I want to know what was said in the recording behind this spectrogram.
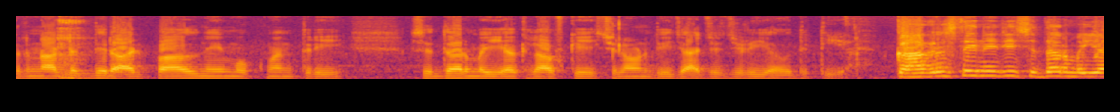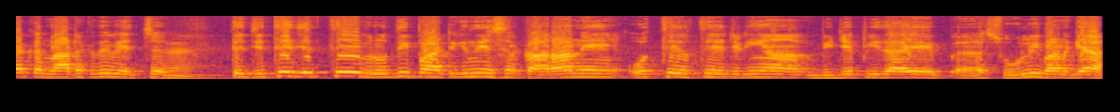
ਕਰਨਾਟਕ ਦੇ ਰਾਜਪਾਲ ਨੇ ਮੁੱਖ ਮੰਤਰੀ ਸਿੱਧਾਰਮਈਆ ਖਿਲਾਫ ਕੇਸ ਚਲਾਉਣ ਦੀ ਇਜਾਜ਼ਤ ਜਿਹੜੀ ਆ ਉਹ ਦਿੱਤੀ ਆ। ਕਾਂਗਰਸ ਦੇ ਨੇ ਜੀ ਸਿੱਧਾਰਮਈਆ ਕਰਨਾਟਕ ਦੇ ਵਿੱਚ ਤੇ ਜਿੱਥੇ ਜਿੱਥੇ ਵਿਰੋਧੀ ਪਾਰਟੀਆਂ ਦੀਆਂ ਸਰਕਾਰਾਂ ਨੇ ਉੱਥੇ ਉੱਥੇ ਜਿਹੜੀਆਂ ਬੀਜੇਪੀ ਦਾ ਇਹ ਅ, ਅਸੂਲ ਹੀ ਬਣ ਗਿਆ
